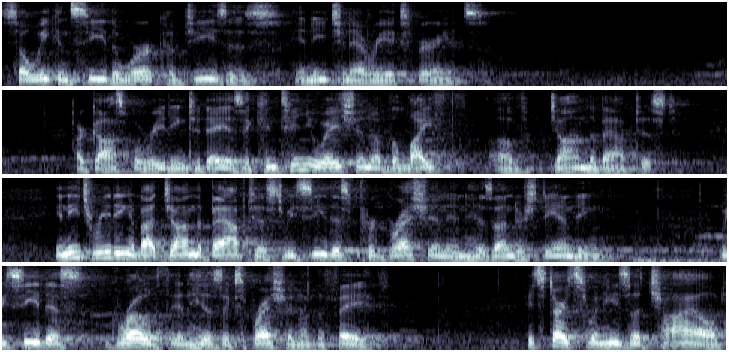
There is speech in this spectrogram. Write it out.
so we can see the work of Jesus in each and every experience. Our gospel reading today is a continuation of the life of John the Baptist. In each reading about John the Baptist, we see this progression in his understanding. We see this growth in his expression of the faith. It starts when he's a child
